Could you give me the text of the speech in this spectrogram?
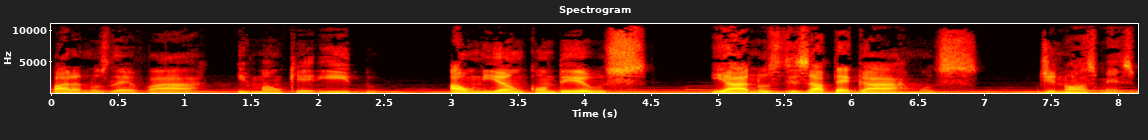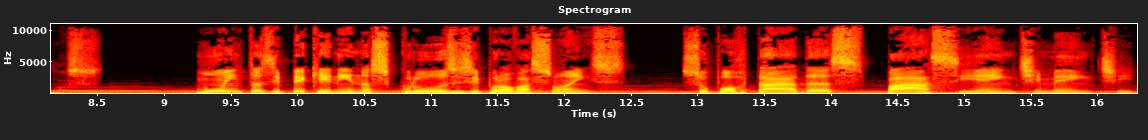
para nos levar, irmão querido, à união com Deus e a nos desapegarmos de nós mesmos. Muitas e pequeninas cruzes e provações, suportadas pacientemente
